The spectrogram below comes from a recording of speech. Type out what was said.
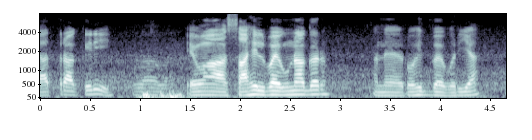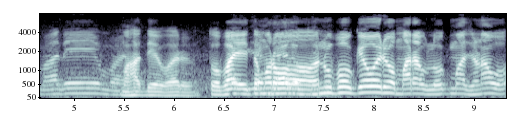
યાત્રા કરી. એવા સાહિલભાઈ ઉનાગર અને રોહિતભાઈ વરિયા. મહાદેવ મહાદેવ. હર. તો ભાઈ તમારો અનુભવ કેવો રહ્યો મારા વ્લોગમાં જણાવો?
